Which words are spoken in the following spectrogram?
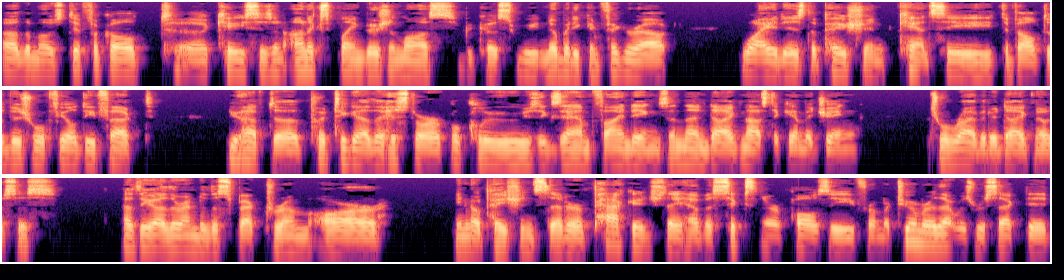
uh, the most difficult uh, case is an unexplained vision loss because we nobody can figure out why it is the patient can't see, developed a visual field defect. You have to put together historical clues, exam findings, and then diagnostic imaging to arrive at a diagnosis. At the other end of the spectrum are, you know, patients that are packaged. They have a sixth nerve palsy from a tumor that was resected,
